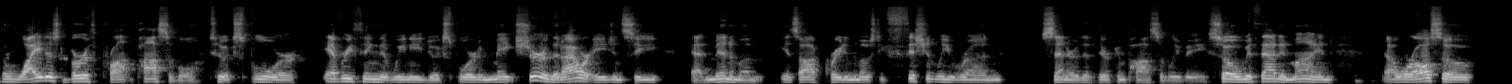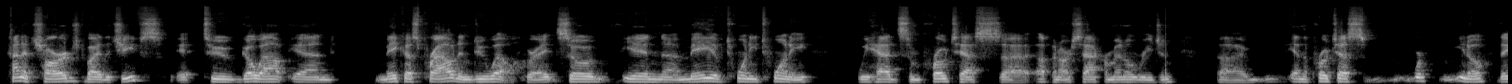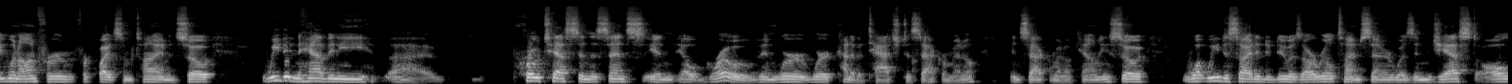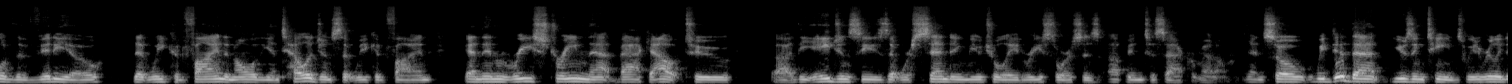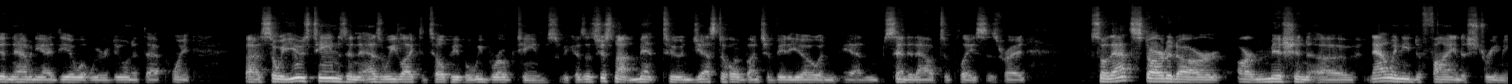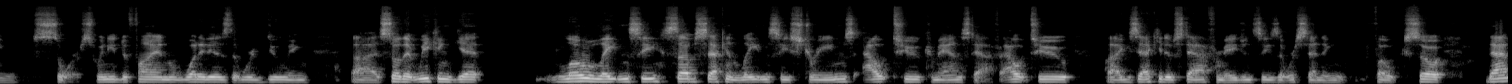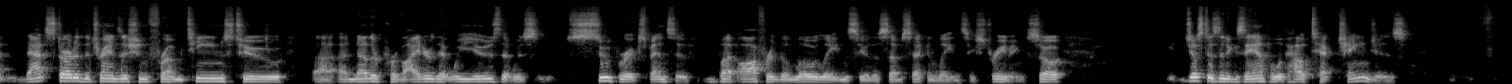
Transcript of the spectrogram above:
the widest berth pro- possible to explore everything that we need to explore to make sure that our agency, at minimum, is operating the most efficiently run center that there can possibly be. So, with that in mind, uh, we're also kind of charged by the Chiefs eh, to go out and make us proud and do well, right? So, in uh, May of 2020, we had some protests uh, up in our Sacramento region. Uh, and the protests were, you know, they went on for, for quite some time. And so we didn't have any uh, protests in the sense in Elk Grove, and we're, we're kind of attached to Sacramento in Sacramento County. So what we decided to do as our real time center was ingest all of the video that we could find and all of the intelligence that we could find, and then restream that back out to uh, the agencies that were sending mutual aid resources up into Sacramento. And so we did that using Teams. We really didn't have any idea what we were doing at that point. Uh, so we used Teams, and as we like to tell people, we broke Teams because it's just not meant to ingest a whole bunch of video and, and send it out to places, right? So that started our our mission of now we need to find a streaming source. We need to find what it is that we're doing uh, so that we can get low latency, sub second latency streams out to command staff, out to uh, executive staff from agencies that were sending folks. So that that started the transition from Teams to uh, another provider that we use that was super expensive, but offered the low latency or the sub second latency streaming. So, just as an example of how tech changes,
